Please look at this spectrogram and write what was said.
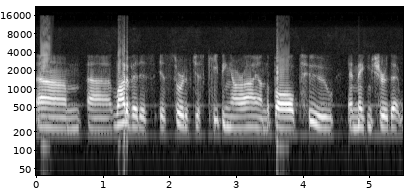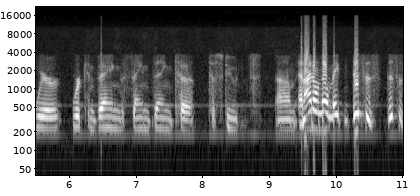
um, uh, a lot of it is, is sort of just keeping our eye on the ball too, and making sure that we're we're conveying the same thing to to students. Um, and I don't know, maybe this is this is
